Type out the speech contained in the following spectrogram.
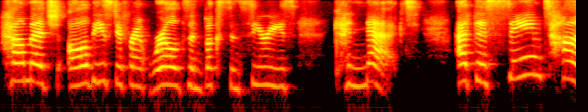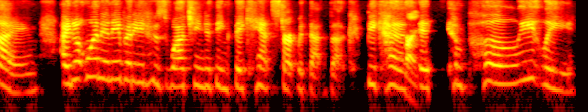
how much all these different worlds and books and series connect, at the same time, I don't want anybody who's watching to think they can't start with that book because right. it's completely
